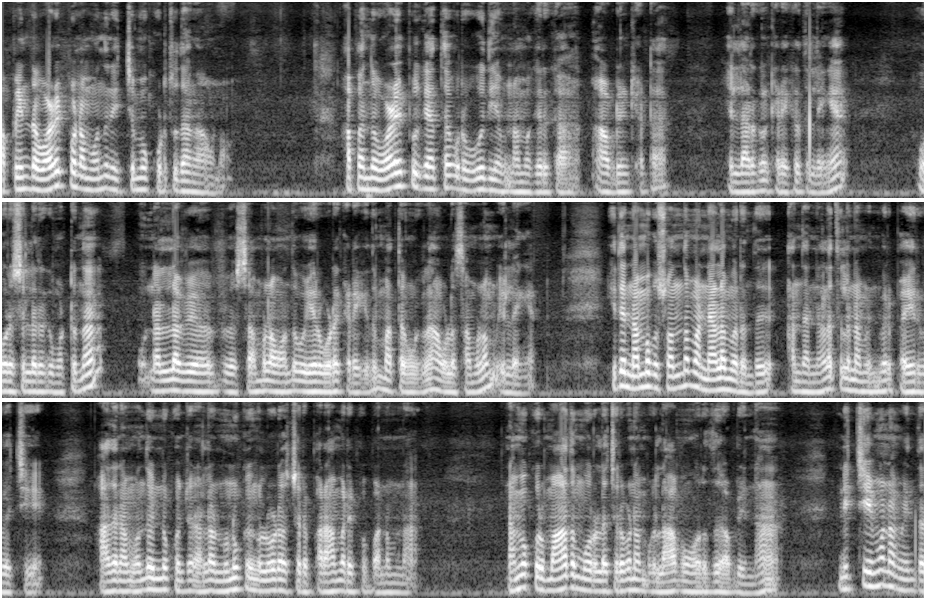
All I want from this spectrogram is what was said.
அப்போ இந்த உழைப்பு நம்ம வந்து நிச்சயமாக கொடுத்து தாங்க ஆகணும். அப்போ அந்த உழைப்புக்கேற்ற ஒரு ஊதியம் நமக்கு இருக்கா அப்படின்னு கேட்டால் எல்லாருக்கும் கிடைக்கிறது இல்லைங்க. ஒரு சிலருக்கு மட்டும்தான் நல்ல சம்பளம் வந்து உயர்வோடு கிடைக்கிது. மற்றவங்களுக்குலாம் அவ்வளோ சம்பளம் இல்லைங்க. இதே நமக்கு சொந்தமாக நிலம் இருந்து அந்த நிலத்துல நம்ம இந்தமாதிரி பயிர் வச்சு அதை நம்ம வந்து இன்னும் கொஞ்சம் நல்லா நுணுக்கங்களோடு சில பராமரிப்பு பண்ணோம்னா நமக்கு ஒரு மாதம் ஒரு லட்ச ரூபாய் நமக்கு லாபம் வருது அப்படின்னா நிச்சயமாக நம்ம இந்த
